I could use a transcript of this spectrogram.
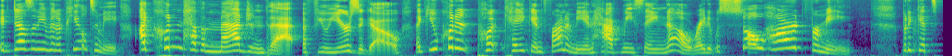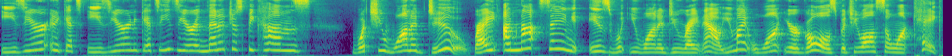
it doesn't even appeal to me. I couldn't have imagined that a few years ago. Like, you couldn't put cake in front of me and have me say no, right? It was so hard for me. But it gets easier and it gets easier and it gets easier. And then it just becomes what you want to do, right? I'm not saying it is what you want to do right now. You might want your goals, but you also want cake.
